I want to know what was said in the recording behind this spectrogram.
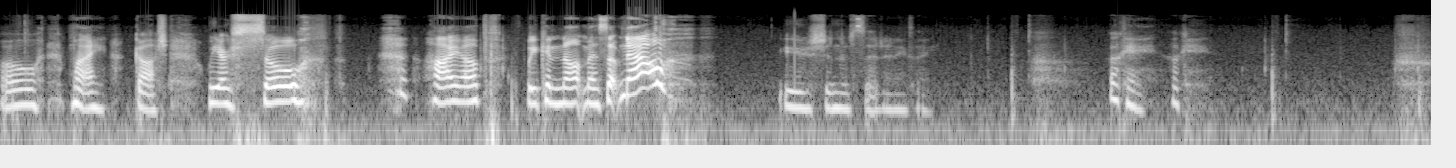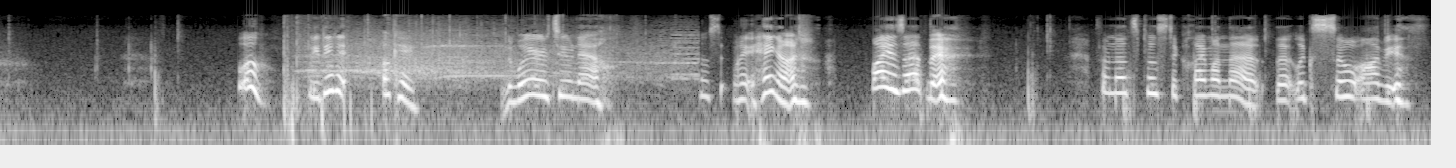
Oh my gosh. We are so high up. We cannot mess up now! You shouldn't have said anything. Okay, okay. Whoa! We did it! Okay. Where to now? Wait, hang on. Why is that there? If I'm not supposed to climb on that, that looks so obvious.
